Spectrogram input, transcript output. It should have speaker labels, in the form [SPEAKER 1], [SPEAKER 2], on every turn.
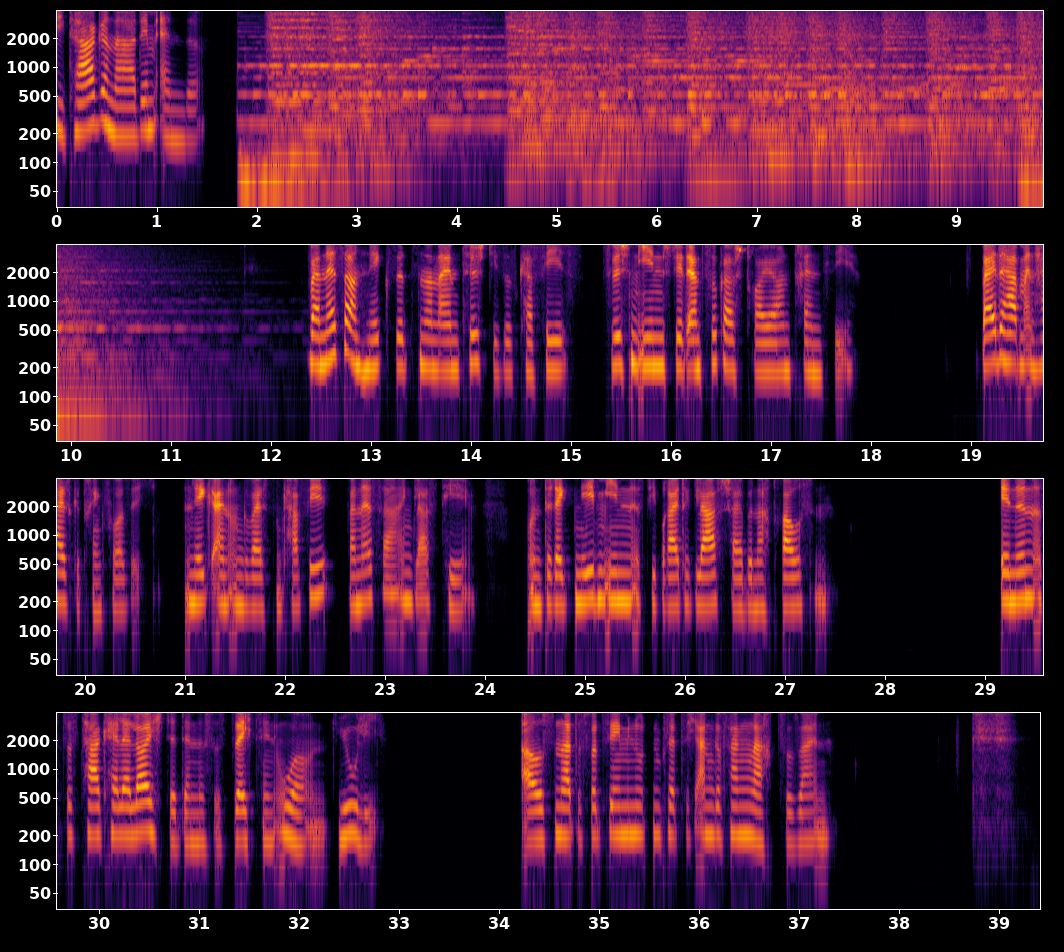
[SPEAKER 1] Die Tage nahe dem Ende. Vanessa und Nick sitzen an einem Tisch dieses Cafés. Zwischen ihnen steht ein Zuckerstreuer und trennt sie. Beide haben ein Heißgetränk vor sich. Nick einen ungeweißten Kaffee, Vanessa ein Glas Tee. Und direkt neben ihnen ist die breite Glasscheibe nach draußen. Innen ist das Tag hell erleuchtet, denn es ist 16 Uhr und Juli. Außen hat es vor zehn Minuten plötzlich angefangen, Nacht zu sein.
